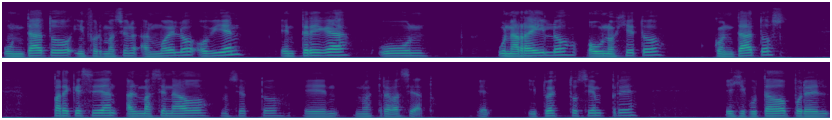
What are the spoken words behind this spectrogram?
un dato, información al modelo o bien entrega un, arreglo o un objeto con datos para que sean almacenados, ¿no es cierto?, en nuestra base de datos. y todo esto siempre ejecutado por el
